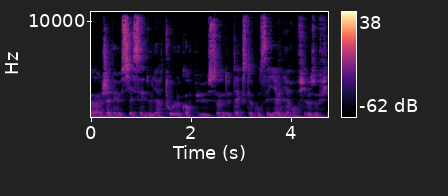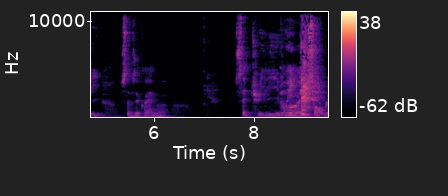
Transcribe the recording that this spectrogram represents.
euh, j'avais aussi essayé de lire tout le corpus de textes conseillés à lire en philosophie. Ça faisait quand même 7-8 euh, livres, euh, il me semble.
